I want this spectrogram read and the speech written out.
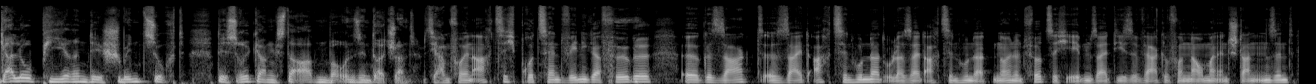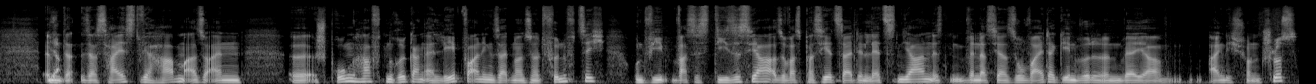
galoppierende Schwindsucht des Rückgangs der Arten bei uns in Deutschland. Sie haben vorhin 80 Prozent weniger Vögel äh, gesagt äh, seit 1800 oder seit 1849 eben, seit diese Werke von Naumann entstanden sind. Ähm, ja. Das heißt, wir haben also einen äh, sprunghaften Rückgang erlebt, vor allen Dingen seit 1950. Und wie, was ist dieses Jahr? Also was passiert seit den letzten Jahren? Ist, wenn das ja so weitergehen würde, dann wäre ja eigentlich schon Schluss.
